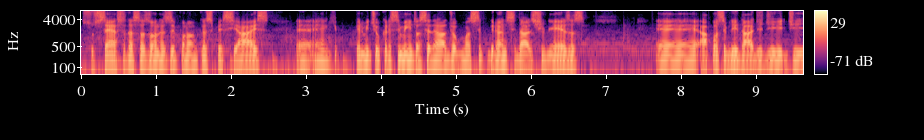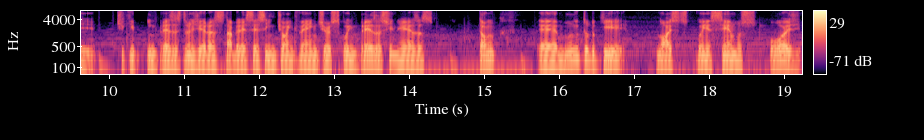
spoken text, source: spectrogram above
sucesso dessas zonas econômicas especiais, é, é que permitiu o crescimento acelerado de algumas grandes cidades chinesas. É, a possibilidade de, de, de que empresas estrangeiras estabelecessem joint ventures com empresas chinesas. Então, é, muito do que nós conhecemos hoje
